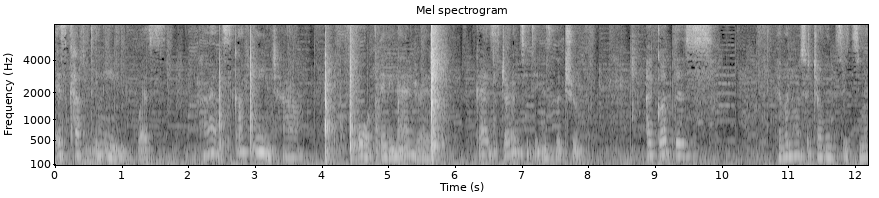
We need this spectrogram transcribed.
Escuffed in was huh in child for 39 rand. Guys Dragon City is the truth. I got this. Heaven was a Dragon City?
